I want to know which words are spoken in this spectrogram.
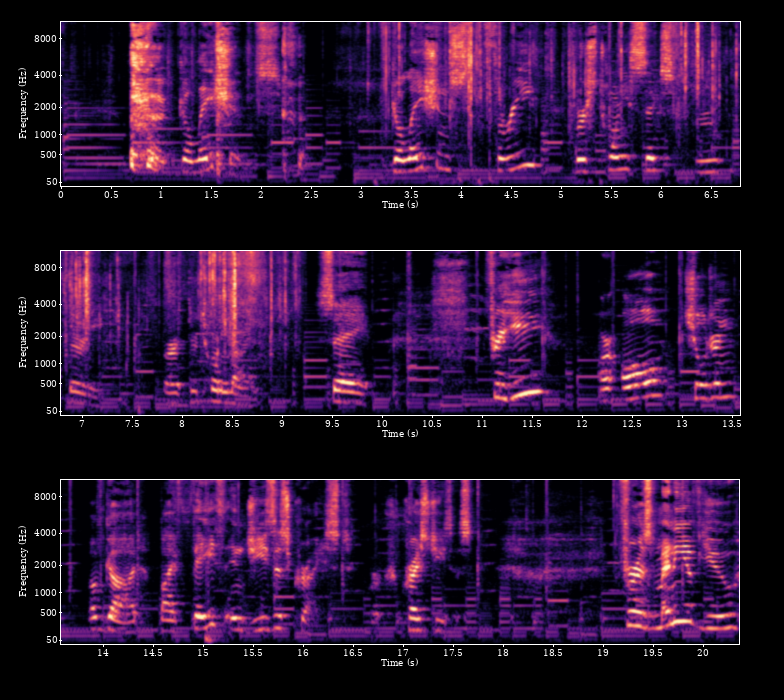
Galatians, Galatians 3 verse 26 through 30 or through 29 say, For ye are all children of God by faith in Jesus Christ, or Christ Jesus. For as many of you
